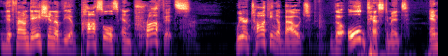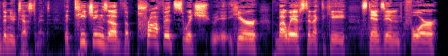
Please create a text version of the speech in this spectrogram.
the foundation of the apostles and prophets, we are talking about the Old Testament and the New Testament. The teachings of the prophets, which here, by way of synecdoche, stands in for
